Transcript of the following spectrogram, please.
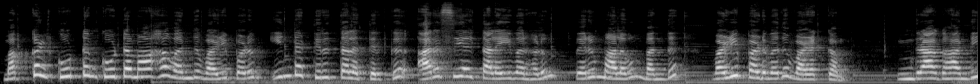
மக்கள் கூட்டம் கூட்டமாக வந்து வழிபடும் இந்த திருத்தலத்திற்கு அரசியல் தலைவர்களும் பெருமளவும் வந்து வழிபடுவது வழக்கம். இந்திரா காந்தி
